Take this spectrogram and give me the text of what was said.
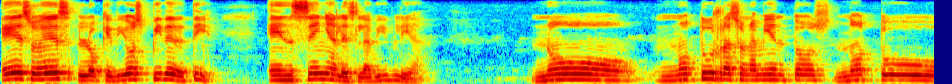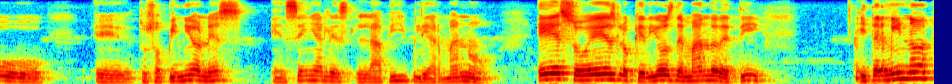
Eso es lo que Dios pide de ti. Enséñales la Biblia no, no tus razonamientos, no tu, eh, tus opiniones, enséñales la Biblia, hermano. Eso es lo que Dios demanda de ti. Y termina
